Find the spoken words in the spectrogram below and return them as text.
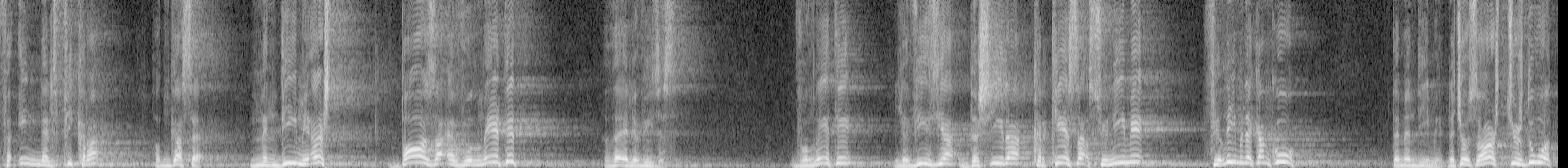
fa inna al-fikra, thotë ngase mendimi është baza e vullnetit dhe e lëvizjes. Vullneti, lëvizja, dëshira, kërkesa, synimi, fillimin e kanë ku? Te mendimi. Në qoftë se është qysh duhet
